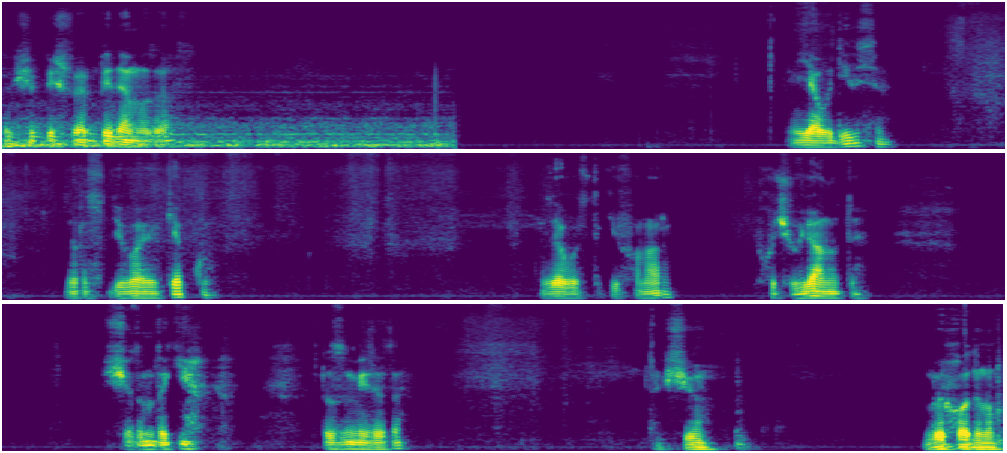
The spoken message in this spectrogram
Так що пішли, підемо зараз. Я одівся. Зараз одіваю кепку. Взяв ось такий фонарик. Хочу глянути. Що там таке? Розумієте? так? Так що виходимо.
